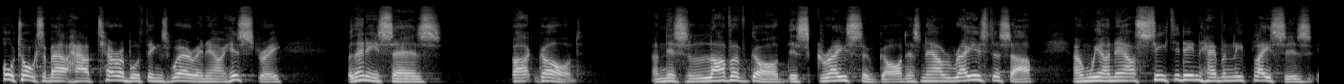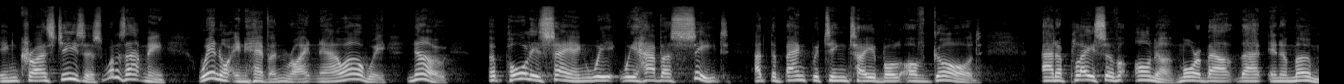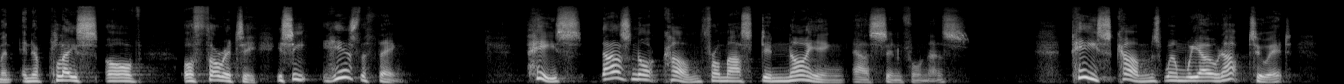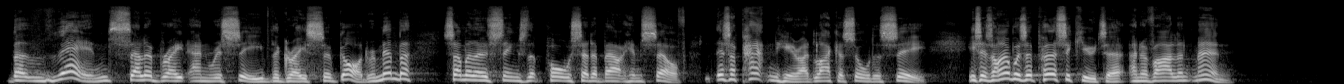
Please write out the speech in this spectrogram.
Paul talks about how terrible things were in our history, but then he says, But God. And this love of God, this grace of God, has now raised us up, and we are now seated in heavenly places in Christ Jesus. What does that mean? We're not in heaven right now, are we? No. But Paul is saying we, we have a seat at the banqueting table of God, at a place of honor. More about that in a moment, in a place of authority. You see, here's the thing peace does not come from us denying our sinfulness. Peace comes when we own up to it, but then celebrate and receive the grace of God. Remember some of those things that Paul said about himself. There's a pattern here I'd like us all to see. He says, I was a persecutor and a violent man.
